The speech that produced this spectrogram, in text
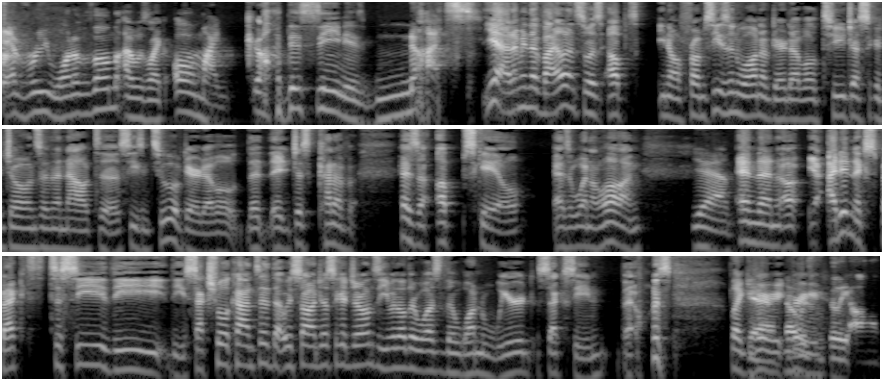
every one of them. I was like, oh my god, this scene is nuts. Yeah, and I mean the violence was upped, you know, from season one of Daredevil to Jessica Jones, and then now to season two of Daredevil. That it just kind of has an upscale as it went along. Yeah. And then uh, yeah, I didn't expect to see the the sexual content that we saw in Jessica Jones, even though there was the one weird sex scene that was like Yeah, very very really odd.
